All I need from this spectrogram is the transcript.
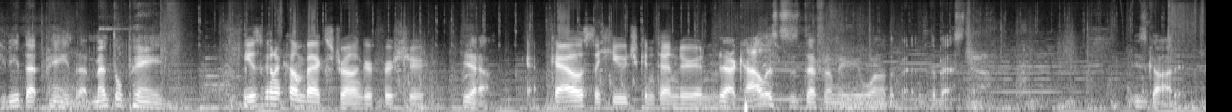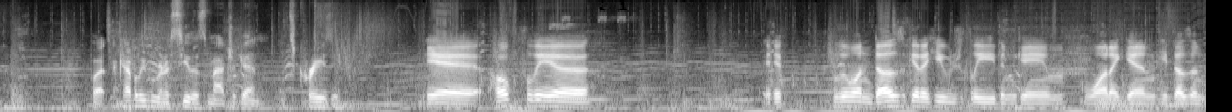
You need that pain, that mental pain. He's gonna come back stronger for sure. Yeah, Catalyst a huge contender, and yeah. Catalyst is definitely one of the best. The best. He's got it. But I can't believe we're gonna see this match again. It's crazy. Yeah, hopefully, uh, if Blue One does get a huge lead in game one again, he doesn't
